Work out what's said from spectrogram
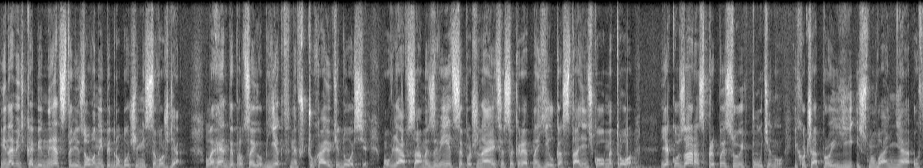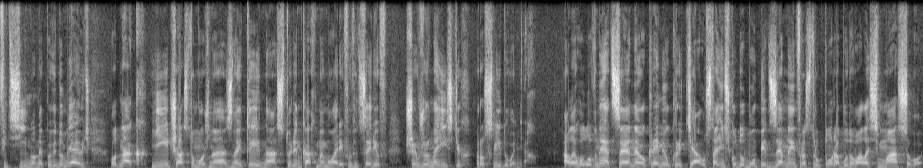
і навіть кабінет, стилізований під робоче місце вождя. Легенди про цей об'єкт не вщухають і досі. Мовляв, саме звідси починається секретна гілка сталінського метро, яку зараз приписують Путіну. І хоча про її існування офіційно не повідомляють, однак її часто можна знайти на сторінках мемуарів офіцерів чи в журналістських розслідуваннях. Але головне це не окремі укриття. У сталінську добу підземна інфраструктура будувалась масово.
